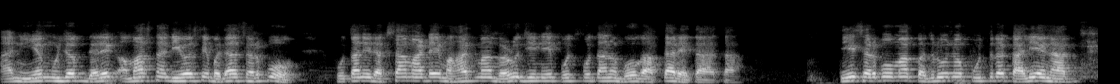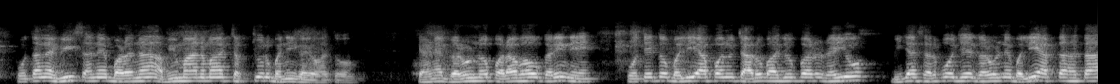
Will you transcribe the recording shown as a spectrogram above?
આ નિયમ મુજબ દરેક અમાસના દિવસે બધા સર્પો પોતાની રક્ષા માટે મહાત્મા ગરુડજીને પોતપોતાનો ભોગ આપતા રહેતા હતા. તે સર્પોમાં કદરુનો પુત્ર કાલિયનાગ પોતાના વિષ અને બળના અભિમાનમાં ચકચૂર બની ગયો હતો. તેણે ગરુડનો પરાભવ કરીને પોતે તો બલિ આપવાનું ચારો બાજુ પર રહ્યું, બીજા સર્પો જે ગરુડને બલિ આપતા હતા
